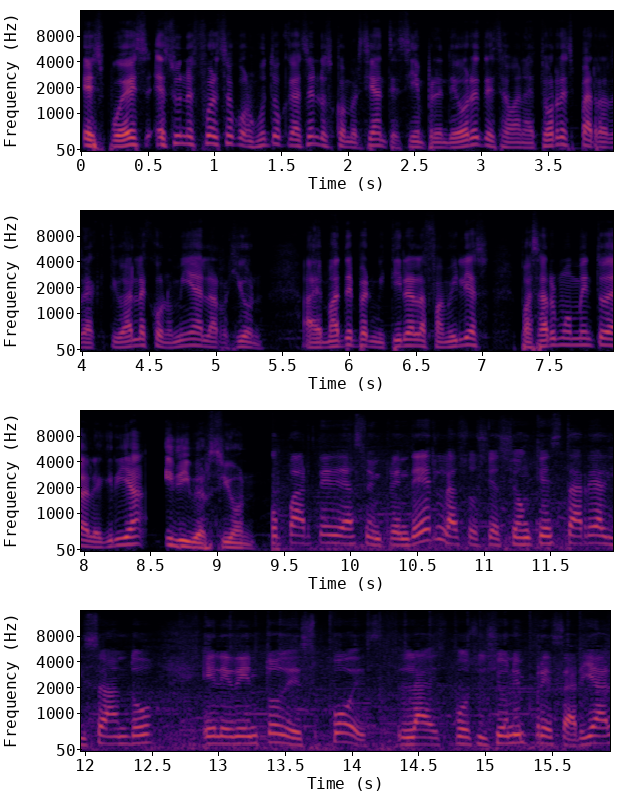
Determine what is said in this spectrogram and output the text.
Después es un esfuerzo conjunto que hacen los comerciantes y emprendedores de Sabana de Torres para reactivar la economía de la región, además de permitir a las familias pasar un momento de alegría y diversión. Parte de Emprender, la asociación que está realizando el evento de SPOES, la exposición empresarial.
